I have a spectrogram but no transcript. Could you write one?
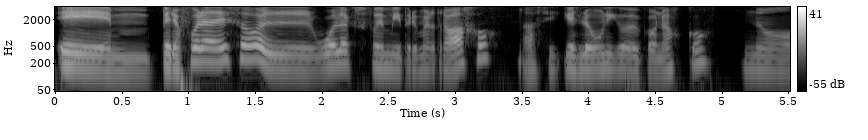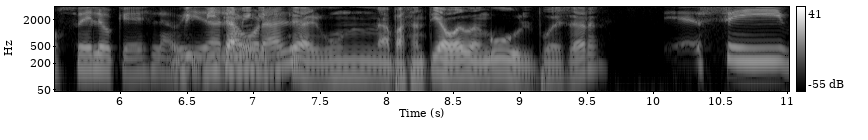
Em, pero fuera de eso, el Wolox fue mi primer trabajo, así que es lo único que conozco. No sé lo que es la vida vi, también laboral. hiciste alguna pasantía o algo en Google, ¿puede ser? Eh, sí,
